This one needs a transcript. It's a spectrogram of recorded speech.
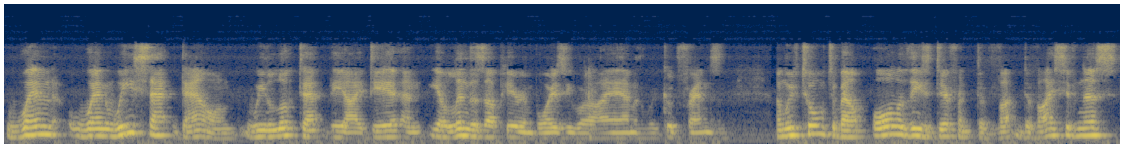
When when we sat down, we looked at the idea, and you know, Linda's up here in Boise where I am, and we're good friends, and we've talked about all of these different div- divisiveness,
